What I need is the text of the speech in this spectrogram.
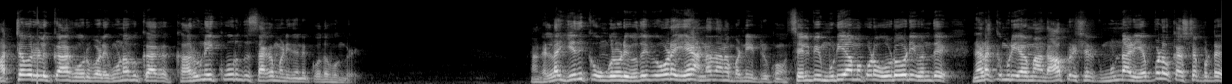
மற்றவர்களுக்காக ஒருவேளை உணவுக்காக கருணை கூர்ந்து சக மனிதனுக்கு உதவுங்கள். நாங்கள்லாம் எதுக்கு உங்களுடைய உதவியோடு ஏன் அன்னதானம் பண்ணிகிட்டு இருக்கோம்? செல்வி முடியாமல் கூட ஓடோடி வந்து நடக்க முடியாமல் அந்த ஆப்ரேஷனுக்கு முன்னாடி எவ்வளோ கஷ்டப்பட்டு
